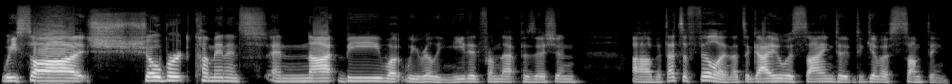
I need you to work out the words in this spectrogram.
We saw Schobert come in and, and not be what we really needed from that position. Uh, but that's a fill in. That's a guy who was signed to, to give us something.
